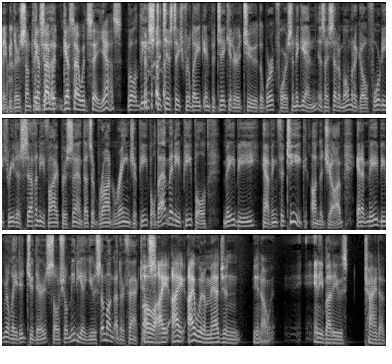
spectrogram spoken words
Maybe there's something guess I it. would guess I would say yes. Well, these statistics relate in particular to the workforce. And again, as I said a moment ago, 43 to 75 percent. That's a broad range of people. That many people may be having fatigue on the job, and it may be related to their social media use, among other factors. Oh, I, I I would imagine you know anybody who's trying to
